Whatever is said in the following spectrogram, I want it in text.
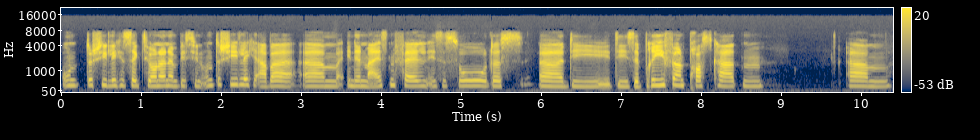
unterschiedliche Sektionen ein bisschen unterschiedlich, aber ähm, in den meisten Fällen ist es so, dass äh, die, diese Briefe und Postkarten ähm,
